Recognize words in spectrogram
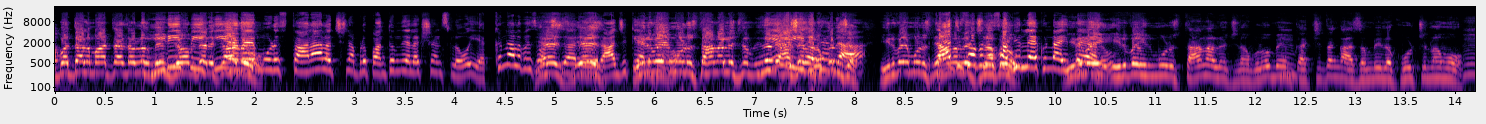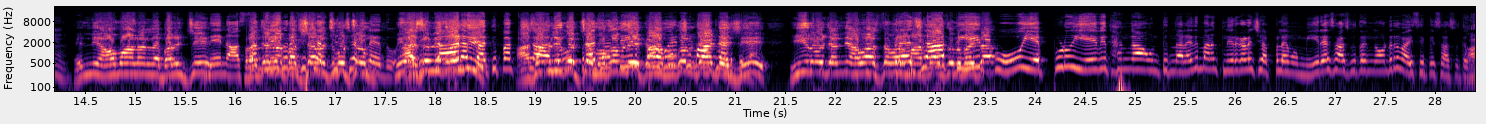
అబద్ధాలు మాట్లాడడంలో కాదు. ఇరవై మూడు స్థానాలు వచ్చినప్పుడు పంతొమ్మిది ఎలక్షన్స్లో ఎక్కడ నలభై సంవత్సరాలు. రాజకీయ ఇరవై మూడు స్థానాలు వచ్చినప్పుడు. ఇరవై మూడు స్థానాలు వచ్చినప్పుడు ఇరవై మూడు స్థానాలు వచ్చినప్పుడు మేము ఖచ్చితంగా అసెంబ్లీలో కూర్చున్నాము. ఎన్ని అవమానాలను భరించి ప్రజల. మీరు అసెంబ్లీకి వచ్చే ముఖం ముఖం మాట్లాడుతున్నా. ఈ రోజు అన్ని అవాస్తవాలు ఎప్పుడు ఏ విధంగా ఉంటుంది అనేది మనం క్లియర్గా చెప్పలేము. మీరే శాశ్వతంగా ఉండరు వైసీపీ శాశ్వతంగా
